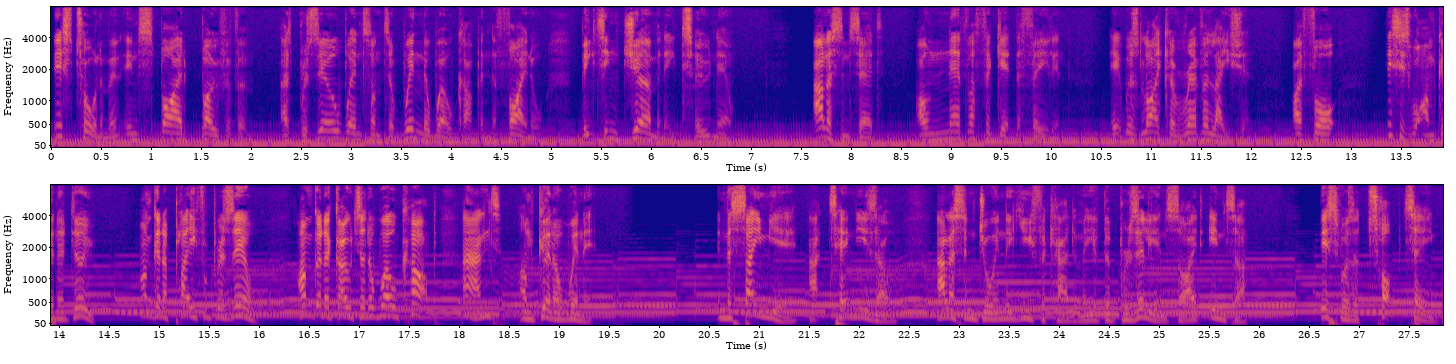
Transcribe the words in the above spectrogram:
This tournament inspired both of them as Brazil went on to win the World Cup in the final, beating Germany 2 0. Alisson said, I'll never forget the feeling. It was like a revelation. I thought, this is what I'm going to do. I'm going to play for Brazil. I'm going to go to the World Cup and I'm going to win it. In the same year, at 10 years old, Alisson joined the youth academy of the Brazilian side Inter. This was a top team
